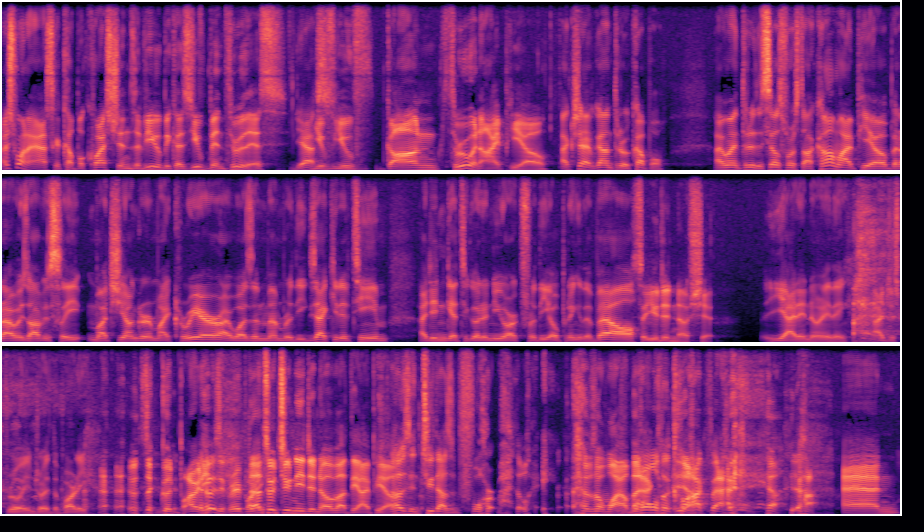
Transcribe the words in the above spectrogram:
I just want to ask a couple questions of you because you've been through this. Yes. You've, you've gone through an IPO. Actually, I've gone through a couple. I went through the Salesforce.com IPO, but I was obviously much younger in my career. I wasn't a member of the executive team. I didn't get to go to New York for the opening of the bell. So you didn't know shit. Yeah, I didn't know anything. I just really enjoyed the party. it was a good party. It was a great party. That's what you need to know about the IPO. That was in 2004, by the way. That was a while back. Roll the clock yeah. back. yeah. Yeah. And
